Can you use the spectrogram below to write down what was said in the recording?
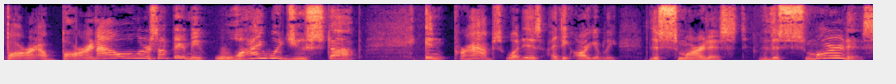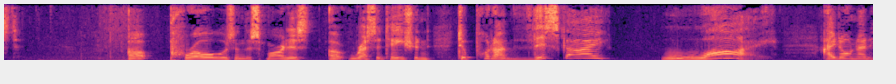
bar a barn owl or something? I mean, why would you stop? In perhaps what is, I think, arguably the smartest, the smartest uh, prose and the smartest uh, recitation to put on this guy? Why? I don't know.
